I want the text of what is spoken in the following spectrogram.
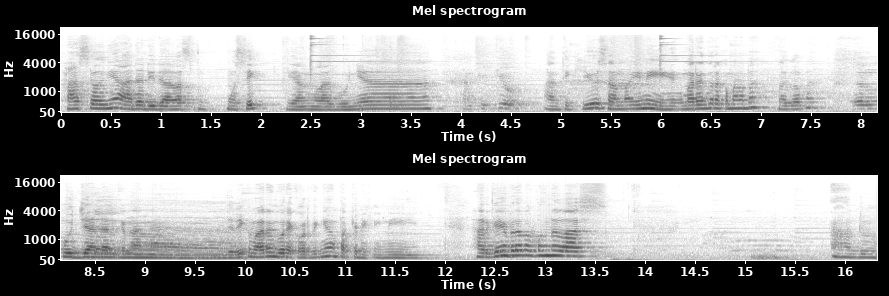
Hasilnya ada di Dallas Musik yang lagunya Anti-Q. Anti Q sama ini. Kemarin tuh rekaman apa? Lagu apa? Hujan dan kenangan. Jadi kemarin gue recordingnya pakai mic ini. Harganya berapa bang Dallas? Aduh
